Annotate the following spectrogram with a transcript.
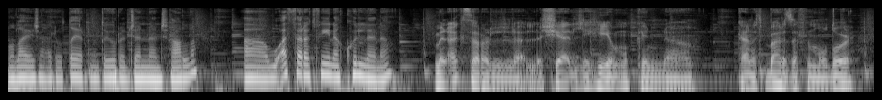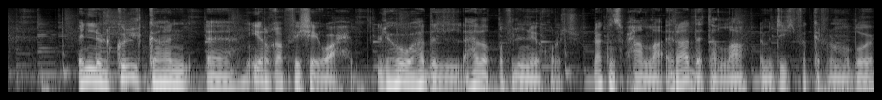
والله يجعله طير من طيور الجنة إن شاء الله. وأثرت فينا كلنا. من أكثر ال- الأشياء اللي هي ممكن آه، كانت بارزة في الموضوع إنه الكل كان آه، يرغب في شيء واحد اللي هو هذا هذا الطفل إنه يخرج. لكن سبحان الله إرادة الله لما تيجي تفكر في الموضوع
